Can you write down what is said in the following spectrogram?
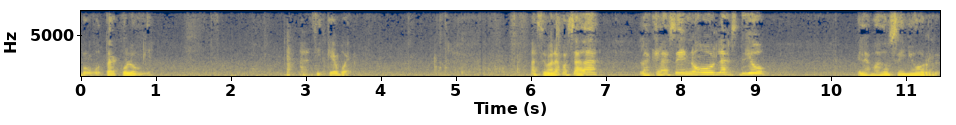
Bogotá, Colombia. Así que bueno. La semana pasada la clase no las dio el amado señor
